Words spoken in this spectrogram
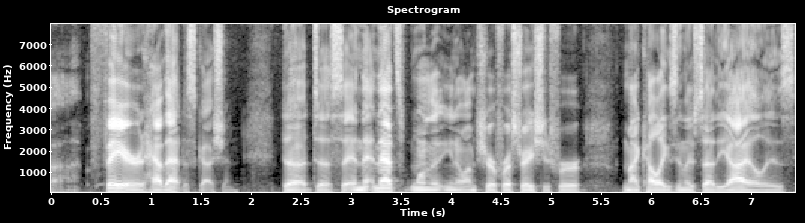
uh, fair to have that discussion. To, to say, and, and that's one of the, you know, I'm sure frustration for my colleagues on the other side of the aisle is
